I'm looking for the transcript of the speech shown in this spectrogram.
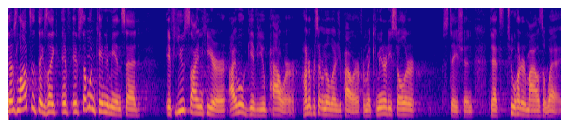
there's lots of things. Like, if, if someone came to me and said, if you sign here, I will give you power, 100% renewable energy power from a community solar station that's 200 miles away,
